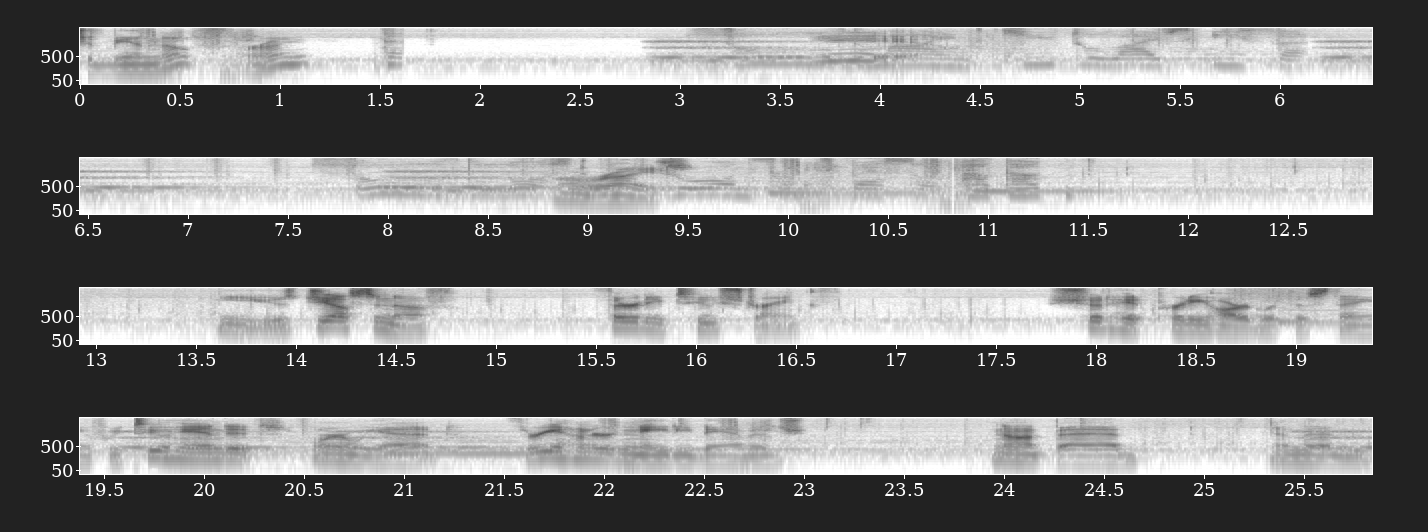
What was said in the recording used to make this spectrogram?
Should be enough, right? Yeah. All right. He used just enough. 32 strength. Should hit pretty hard with this thing. If we two-hand it, where are we at? 380 damage. Not bad. And then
